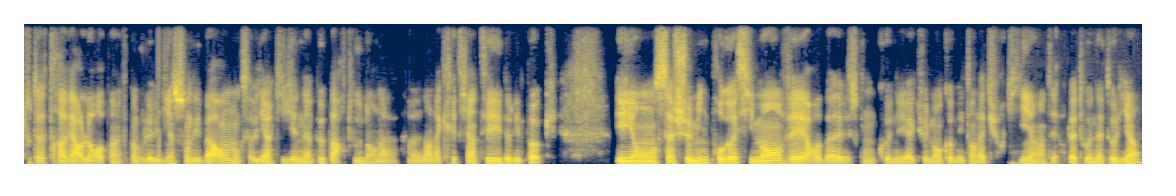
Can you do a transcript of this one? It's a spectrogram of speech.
tout à travers l'Europe. Hein. Comme vous l'avez dit, ce sont des barons, donc ça veut dire qu'ils viennent un peu partout dans la, euh, dans la chrétienté de l'époque. Et on s'achemine progressivement vers bah, ce qu'on connaît actuellement comme étant la Turquie, hein, le plateau anatolien.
